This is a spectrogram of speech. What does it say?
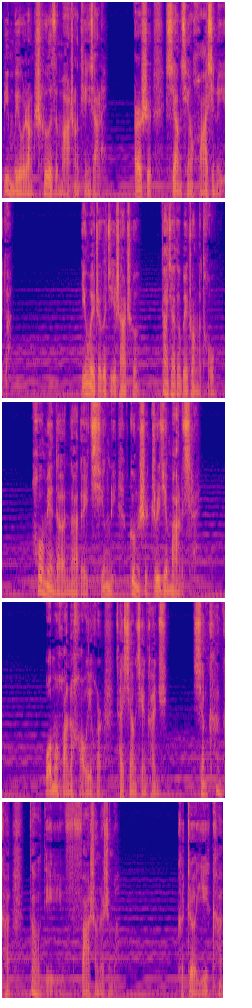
并没有让车子马上停下来，而是向前滑行了一段。因为这个急刹车，大家都被撞了头。后面的那对情侣更是直接骂了起来。我们缓了好一会儿，才向前看去，想看看到底发生了什么。可这一看，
